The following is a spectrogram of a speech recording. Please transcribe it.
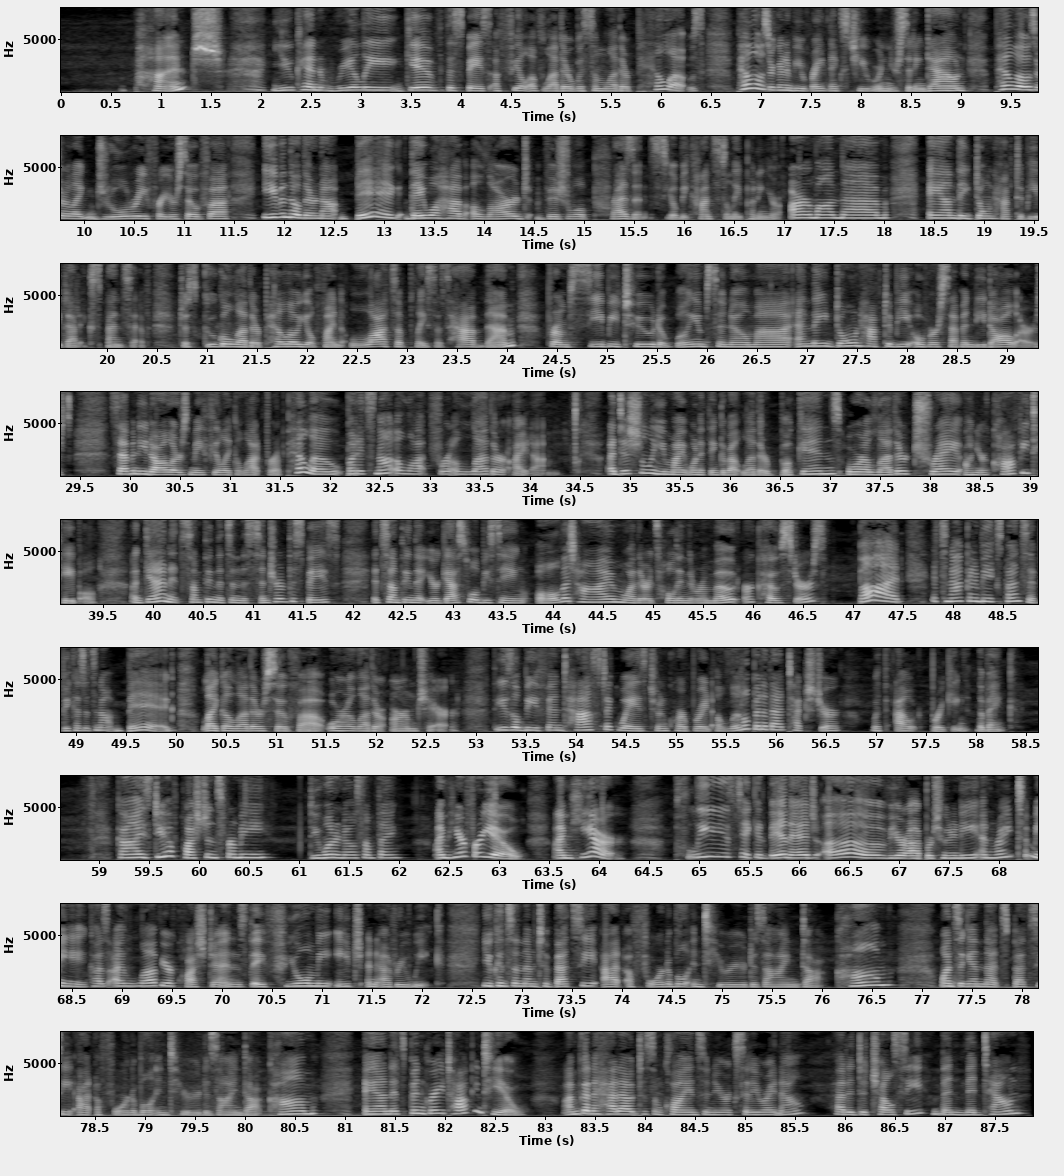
punch, you can really give the space a feel of leather with some leather pillows. Pillows are going to be right next to you when you're sitting down. Pillows are like jewelry for your sofa. Even though they're not big, they will have a large visual presence. You'll be constantly putting your arm on them, and they don't have to be that expensive. Just Google leather pillow. You'll find lots of places have them from CB2 to Williams Sonoma, and they don't have to be over $70. $70 may feel like a lot for a pillow, but it's not a lot for a leather item. Additionally, you might want to think about leather bookends or a leather tray on your coffee table. Again, it's something that's in the center of the space. It's something that your guests will be seeing all the time, whether it's holding the remote or coasters. But it's not going to be expensive because it's not big like a leather sofa or a leather armchair. These will be fantastic ways to incorporate a little bit of that texture without breaking the bank. Guys, do you have questions for me? Do you want to know something? I'm here for you. I'm here. Please take advantage of your opportunity and write to me because I love your questions. They fuel me each and every week. You can send them to Betsy at affordableinteriordesign.com. Once again, that's Betsy at affordableinteriordesign.com. And it's been great talking to you. I'm going to head out to some clients in New York City right now, headed to Chelsea, then Midtown.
